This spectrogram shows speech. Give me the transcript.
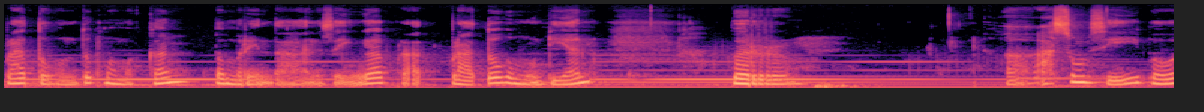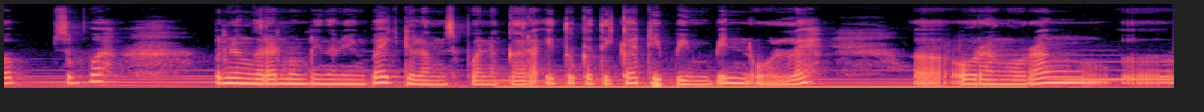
Plato untuk memegang pemerintahan. Sehingga Plato kemudian berasumsi bahwa sebuah penyelenggaraan pemerintahan yang baik dalam sebuah negara itu ketika dipimpin oleh orang-orang uh,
